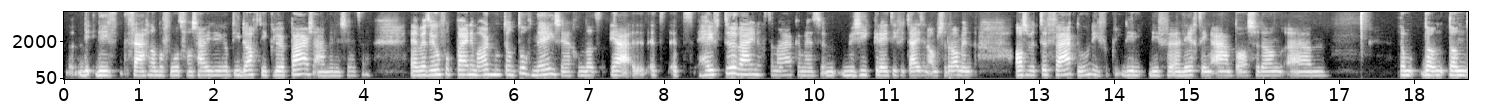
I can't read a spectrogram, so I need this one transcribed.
die, die, vragen dan bijvoorbeeld van, zou je op die dag die kleur paars aan willen zetten? En met heel veel pijn in mijn hart moet ik dan toch nee zeggen. Omdat ja, het, het heeft te weinig te maken met muziek, creativiteit in Amsterdam. En als we het te vaak doen, die, die, die verlichting aanpassen, dan dan, dan, dan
